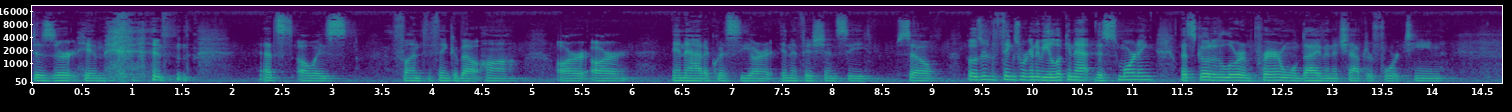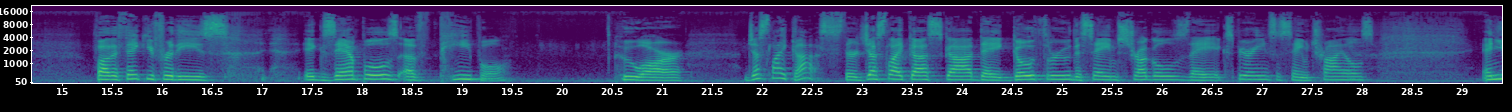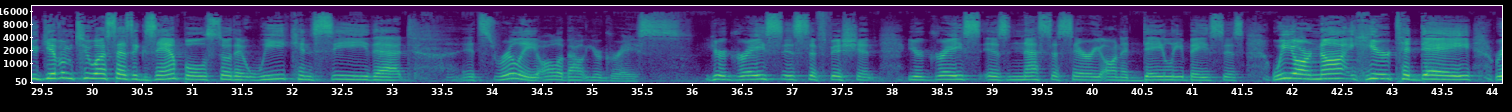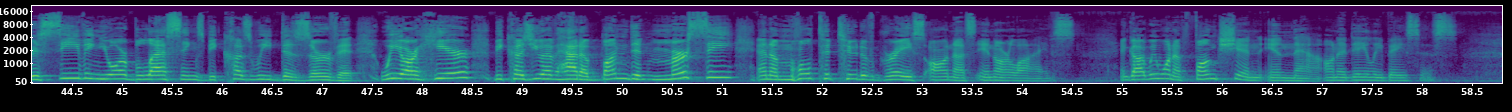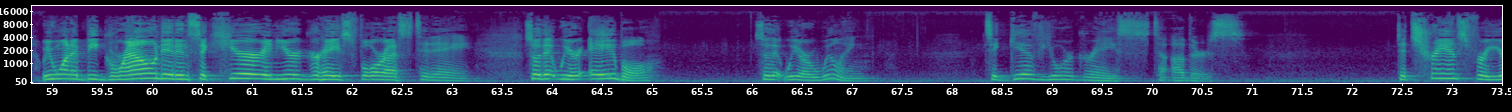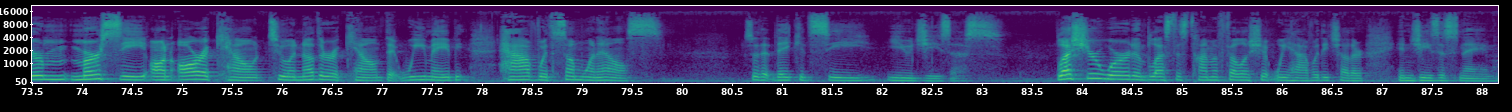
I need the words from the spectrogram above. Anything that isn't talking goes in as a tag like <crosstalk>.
desert him <laughs> that's always fun to think about huh? Our our inadequacy our inefficiency. So those are the things we're going to be looking at this morning. Let's go to the Lord in prayer and we'll dive into chapter 14. Father, thank you for these examples of people who are just like us. They're just like us, God. They go through the same struggles, they experience the same trials. And you give them to us as examples so that we can see that it's really all about your grace. Your grace is sufficient. Your grace is necessary on a daily basis. We are not here today receiving your blessings because we deserve it. We are here because you have had abundant mercy and a multitude of grace on us in our lives. And God, we want to function in that on a daily basis. We want to be grounded and secure in your grace for us today so that we are able so that we are willing to give your grace to others, to transfer your mercy on our account to another account that we may have with someone else so that they could see you, Jesus. Bless your word and bless this time of fellowship we have with each other. In Jesus' name,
